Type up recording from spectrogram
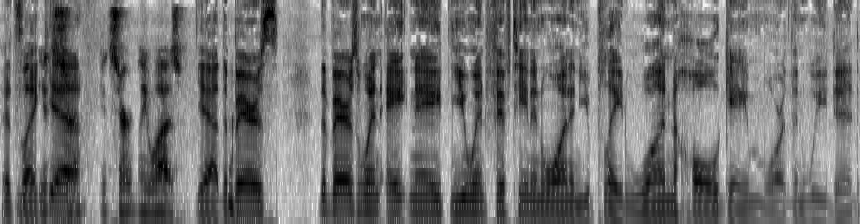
It's like, It yeah, cer- it certainly was. yeah, the Bears the Bears went 8 and 8, you went 15 and 1 and you played one whole game more than we did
